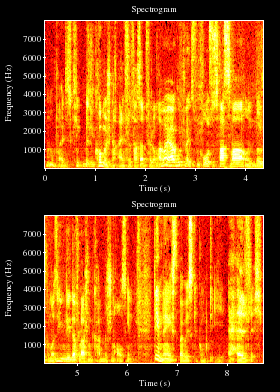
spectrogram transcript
Wobei, das klingt ein bisschen komisch nach Einzelfassabfüllung. Aber ja, gut, wenn es ein großes Fass war und 0,7 Liter Flaschen, kann das schon ausgehen. Demnächst bei whisky.de erhältlich.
